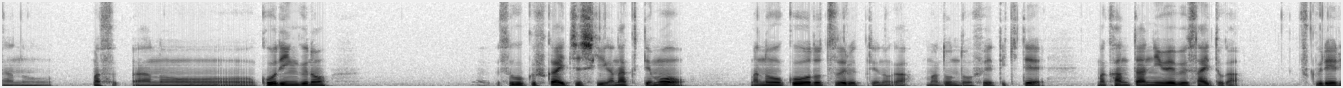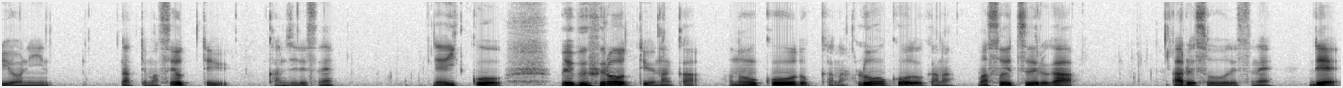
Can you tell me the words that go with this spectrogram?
あの、まあ、あのコーディングのすごく深い知識がなくても、まあ、ノーコードツールっていうのが、まあ、どんどん増えてきて、まあ、簡単にウェブサイトが作れるようになってますよっていう感じですね。で1個 Webflow っていうなんかノーコードかな？ローコードかな？まあそういうツールがあるそうですね。で、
